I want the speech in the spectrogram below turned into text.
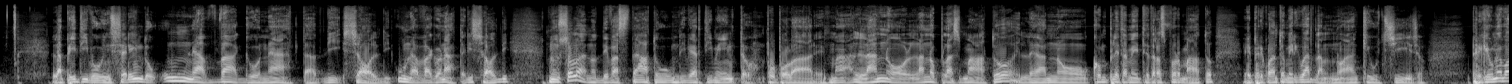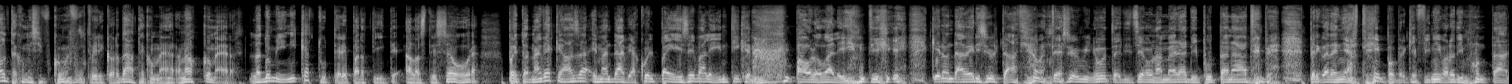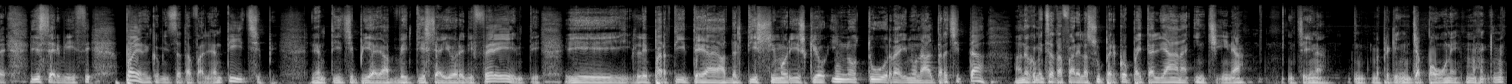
la PTV, inserendo una vagonata di soldi, una vagonata di soldi, non solo hanno devastato un divertimento popolare, ma l'hanno, l'hanno plasmato l'hanno completamente trasformato e per quanto mi riguarda hanno anche ucciso. Perché una volta, come, si, come vi ricordate com'era, no? Com'era? La domenica tutte le partite alla stessa ora, poi tornavi a casa e mandavi a quel paese Valenti, che, Paolo Valenti, che, che non dava i risultati al ventesimo minuto e diceva una marea di puttanate per, per guadagnare tempo perché finivano di montare i servizi. Poi hanno incominciato a fare gli anticipi, gli anticipi a 26 ore differenti, i, le partite ad altissimo rischio in notturna in un'altra città, hanno cominciato a fare la Supercoppa italiana in Cina, in Cina, ma perché in Giappone? Ma, ma,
